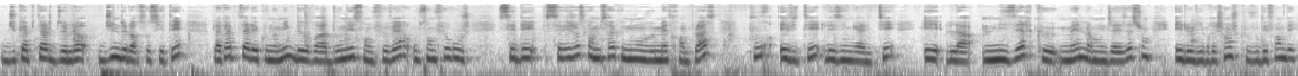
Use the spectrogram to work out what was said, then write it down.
du capital d'une de leurs sociétés, la capitale économique devra donner son feu vert ou son feu rouge. C'est des, des choses comme ça que nous, on veut mettre en place pour éviter les inégalités et la misère que mène la mondialisation et le libre-échange que vous défendez.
